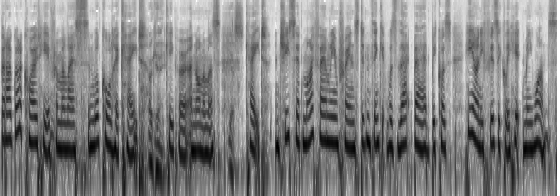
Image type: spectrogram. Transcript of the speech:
But I've got a quote here from a lass, and we'll call her Kate. Okay. Keep her anonymous. Yes. Kate. And she said, My family and friends didn't think it was that bad because he only physically hit me once.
